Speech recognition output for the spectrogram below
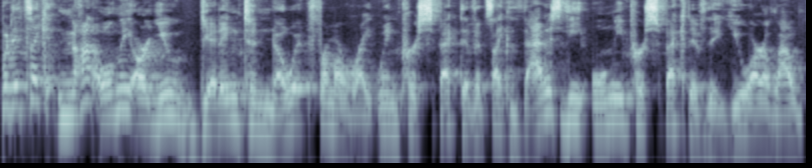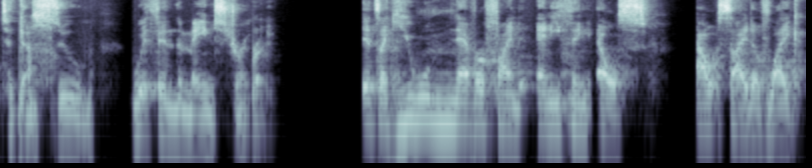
but it's like not only are you getting to know it from a right wing perspective, it's like that is the only perspective that you are allowed to Yes. consume within the mainstream. right It's like you will never find anything else outside of like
